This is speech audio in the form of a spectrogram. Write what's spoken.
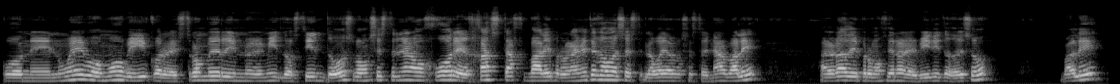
Con el nuevo móvil, con el Strongberry 9200. Vamos a estrenar a lo mejor el hashtag, ¿vale? Probablemente lo vayamos a estrenar, ¿vale? A la hora de promocionar el vídeo y todo eso. ¿Vale?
